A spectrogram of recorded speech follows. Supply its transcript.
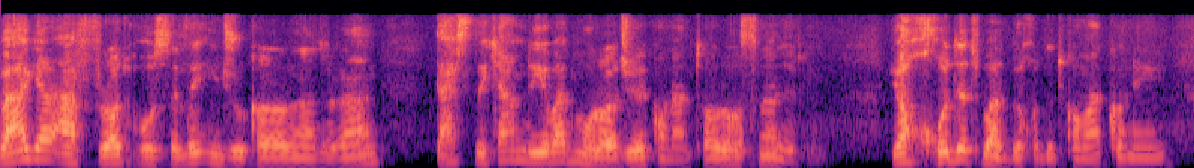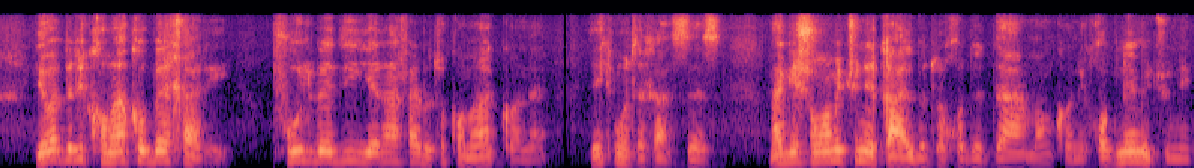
و اگر افراد حوصله اینجور کار رو ندارن دست کم دیگه باید مراجعه کنن تعارف نداریم. یا خودت باید به خودت کمک کنی یا باید بری کمک رو بخری. پول بدی یه نفر به تو کمک کنه. یک متخصص. مگه شما می‌تونی قلب تو خودت درمان کنی؟ خب نمی‌تونی.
